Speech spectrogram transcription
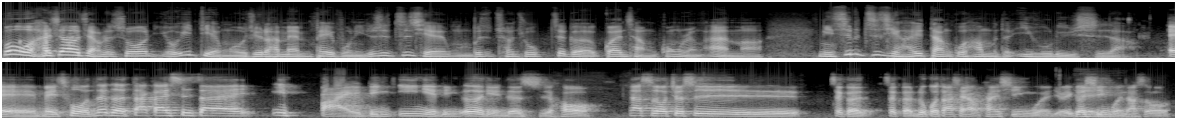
不过我还是要讲，的是说有一点，我觉得还蛮佩服你，就是之前我们不是传出这个官场工人案吗？你是不是之前还去当过他们的义务律师啊？哎、欸，没错，那个大概是在一百零一年、零二年的时候，那时候就是这个这个，如果大家有看新闻，有一个新闻那时候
